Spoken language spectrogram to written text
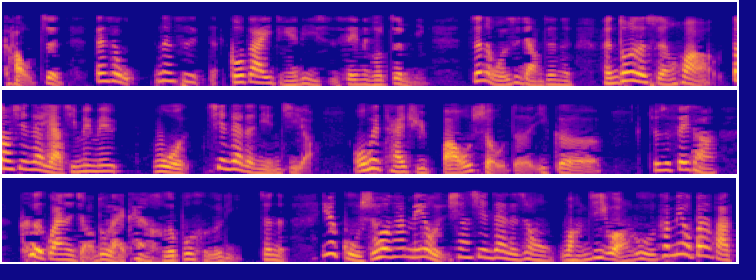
考证。但是我那是勾在一起的历史，谁能够证明？真的，我是讲真的，很多的神话到现在，雅琪妹妹。我现在的年纪啊，我会采取保守的一个，就是非常客观的角度来看合不合理，真的，因为古时候他没有像现在的这种网际网络，他没有办法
